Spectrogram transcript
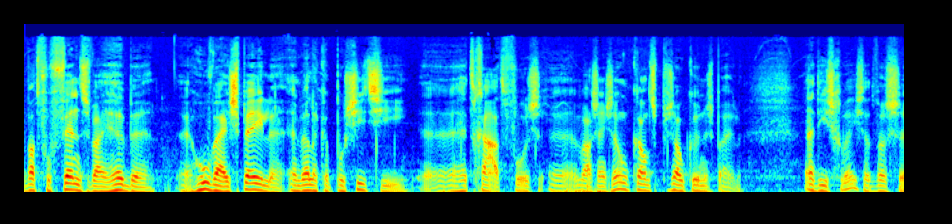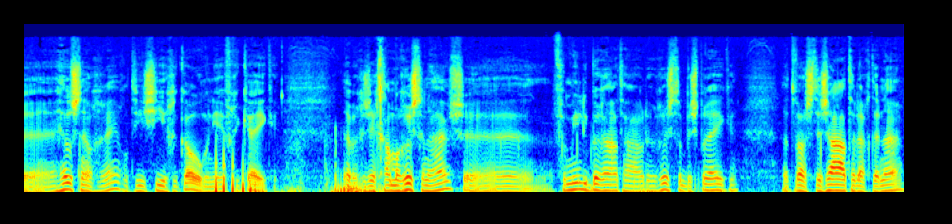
Wat voor fans wij hebben, hoe wij spelen en welke positie het gaat voor, waar zijn zoon kans zou kunnen spelen. Nou, die is geweest, dat was eh, heel snel geregeld. Die is hier gekomen, die heeft gekeken. We hebben gezegd, ga maar rustig naar huis, eh, familieberaad houden, rustig bespreken. Dat was de zaterdag daarna.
